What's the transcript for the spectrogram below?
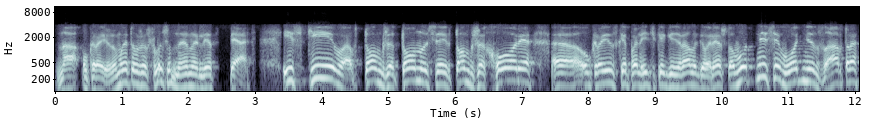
на Украину. Мы это уже слышим, наверное, лет пять. Из Киева в том же тонусе, в том же хоре э, украинской политики генералы говорят, что вот не сегодня, завтра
